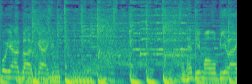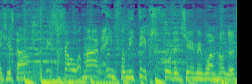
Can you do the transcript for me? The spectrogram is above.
Voor je uit blijven kijken. En heb je hem al op je lijstje staan? Het is zo maar één van die tips voor de Jamie 100.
